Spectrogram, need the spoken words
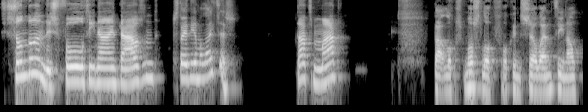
Sunderland is 49,000. Stadium of Light is. That's mad. That looks must look fucking so empty now.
